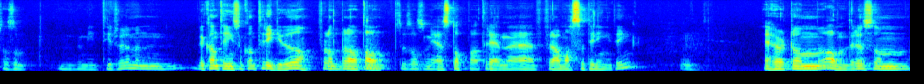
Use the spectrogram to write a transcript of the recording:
sånn som i mitt tilfelle, men det kan ting som kan trigge det. da. For blant annet sånn som jeg stoppa å trene fra masse til ingenting. Jeg har hørt om andre som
